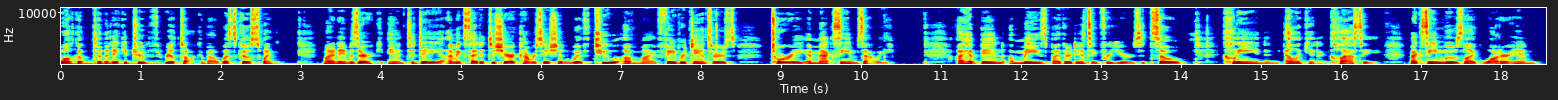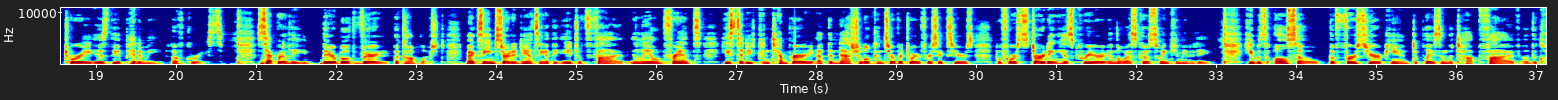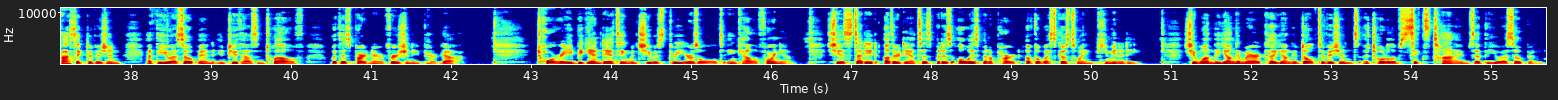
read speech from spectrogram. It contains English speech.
Welcome to The Naked Truth, real talk about West Coast swing. My name is Eric, and today I'm excited to share a conversation with two of my favorite dancers, Torri and Maxime Zzaoui. I have been amazed by their dancing for years. It's so clean and elegant and classy. Maxime moves like water and Torri is the epitome of grace. Separately, they are both very accomplished. Maxime started dancing at the age of five in Lyon, France. He studied contemporary at the National Conservatory for six years before starting his career in the West Coast swing community. He was also the first European to place in the top five of the classic division at the US Open in 2012 with his partner Virginie Perga. Torri began dancing when she was three years old in California. She has studied other dances, but has always been a part of the West Coast Swing community. She won the Young America Young Adult divisions a total of six times at the U.S. Open.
